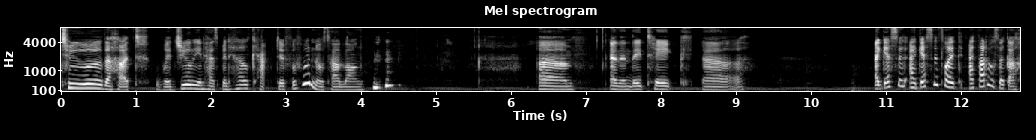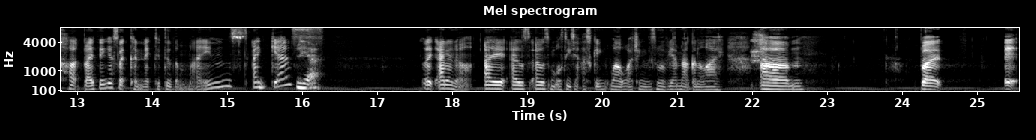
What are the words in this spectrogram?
to the hut where Julian has been held captive for who knows how long. um, and then they take. Uh, I guess it, I guess it's like I thought it was like a hut, but I think it's like connected to the mines. I guess. Yeah. Like I don't know. I I was I was multitasking while watching this movie. I'm not gonna lie. Um. But it,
